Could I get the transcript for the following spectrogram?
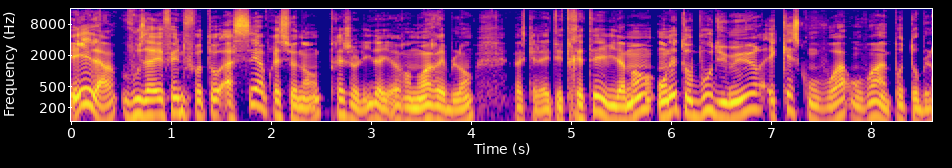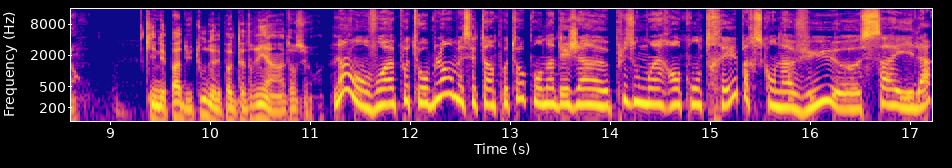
Et là, vous avez fait une photo assez impressionnante, très jolie d'ailleurs, en noir et blanc, parce qu'elle a été traitée évidemment. On est au bout du mur et qu'est-ce qu'on voit? On voit un poteau blanc, qui n'est pas du tout de l'époque d'Adrien, attention. Non, on voit un poteau blanc, mais c'est un poteau qu'on a déjà euh, plus ou moins rencontré parce qu'on a vu euh, ça et là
